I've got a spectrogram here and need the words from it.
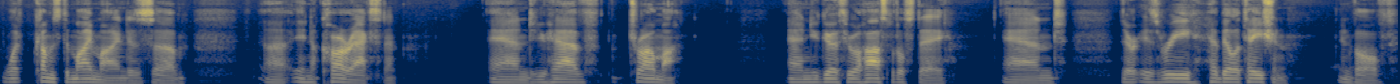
what comes to my mind is um, uh, in a car accident, and you have trauma, and you go through a hospital stay, and there is rehabilitation involved,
